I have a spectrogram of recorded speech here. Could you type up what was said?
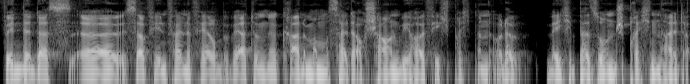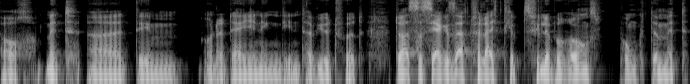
finde, das äh, ist auf jeden Fall eine faire Bewertung. Ne? Gerade man muss halt auch schauen, wie häufig spricht man oder welche Personen sprechen halt auch mit äh, dem oder derjenigen, die interviewt wird. Du hast es ja gesagt, vielleicht gibt es viele Berührungspunkte mit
